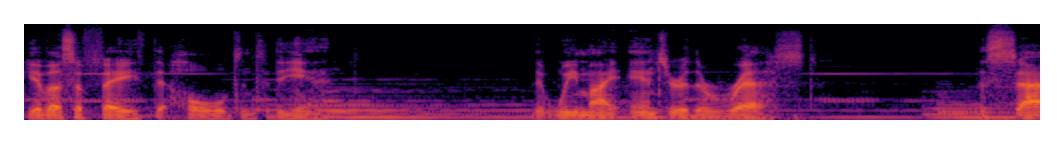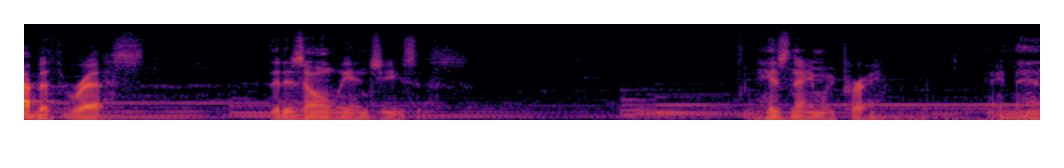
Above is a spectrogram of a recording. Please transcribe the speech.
give us a faith that holds into the end, that we might enter the rest, the Sabbath rest that is only in Jesus. In his name we pray. Amen.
